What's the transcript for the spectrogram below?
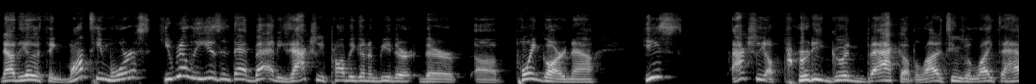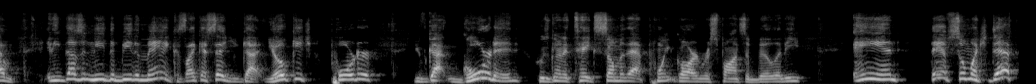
Now, the other thing, Monte Morris, he really isn't that bad. He's actually probably going to be their, their uh, point guard now. He's actually a pretty good backup. A lot of teams would like to have him, and he doesn't need to be the man because, like I said, you got Jokic, Porter, you've got Gordon, who's going to take some of that point guard responsibility, and they have so much depth.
